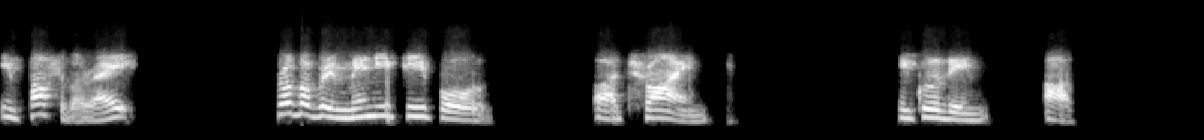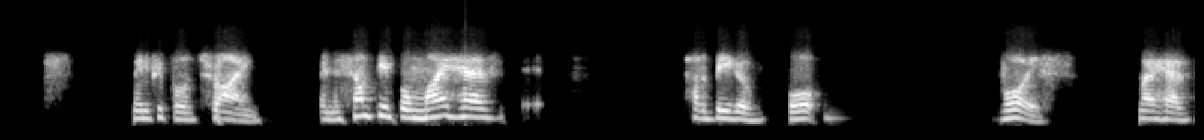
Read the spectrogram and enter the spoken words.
impossible, right? Probably many people are trying, including us. Many people are trying, and some people might have had a bigger vo- voice, might have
